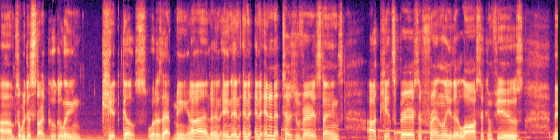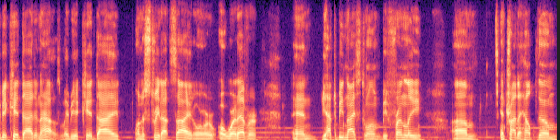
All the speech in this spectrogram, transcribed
Um, so we just start Googling kid ghosts. What does that mean? Uh, and, and, and, and, the internet tells you various things. Our kid spirits are friendly, they're lost, they're confused. Maybe a kid died in the house. Maybe a kid died on the street outside or, or whatever. And you have to be nice to them, be friendly, um, and try to help them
